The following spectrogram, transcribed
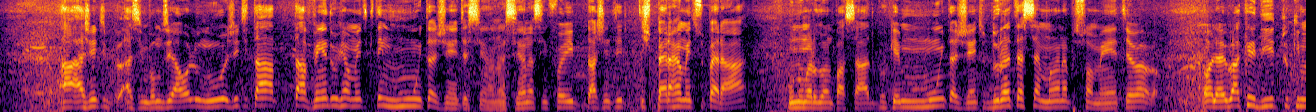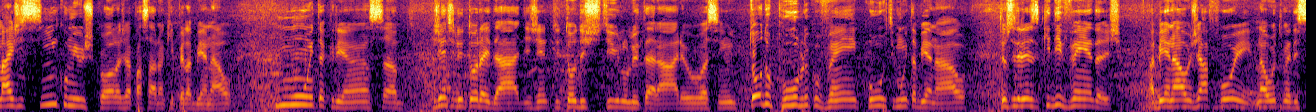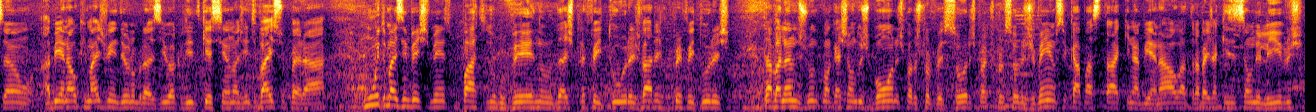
a, a, gente, assim, vamos dizer, a olho nu, a gente tá, tá vendo realmente que tem muita gente esse ano. Esse ano, assim, foi. A gente espera realmente superar o número do ano passado, porque muita gente, durante a semana principalmente, eu, olha, eu acredito que mais de 5 mil escolas já passaram aqui pela Bienal, muita criança, gente de toda a idade, gente de todo estilo literário, assim, todo o público vem, curte muito a Bienal. Tenho certeza que de vendas, a Bienal já foi na última edição, a Bienal que mais vendeu no Brasil, acredito que esse ano a gente vai superar, muito mais investimentos por parte do governo, das prefeituras, várias prefeituras trabalhando junto com a questão dos bônus para os professores, para que os professores venham se capacitar aqui na Bienal através da aquisição de livros.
